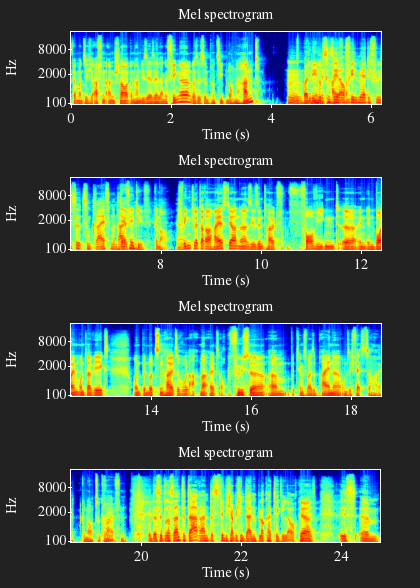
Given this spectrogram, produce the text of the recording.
wenn man sich Affen anschaut, dann haben die sehr, sehr lange Finger. Das ist im Prinzip noch eine Hand. Hm, Bei die denen benutzen sie ja auch viel mehr die Füße zum Greifen und Halten. Definitiv, genau. Ja. Schwingkletterer heißt ja, ne, sie sind halt vorwiegend äh, in, in Bäumen unterwegs und benutzen halt sowohl Arme als auch Füße ähm, beziehungsweise Beine, um sich festzuhalten, genau, zu greifen. Ja. Und das Interessante daran, das finde ich, habe ich in deinem Blogartikel auch gelesen, ja. ist, ähm,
